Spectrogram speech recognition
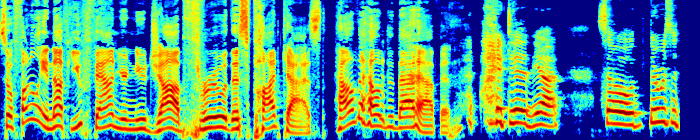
So, funnily enough, you found your new job through this podcast. How the hell did that happen? I did, yeah. So, there was a,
